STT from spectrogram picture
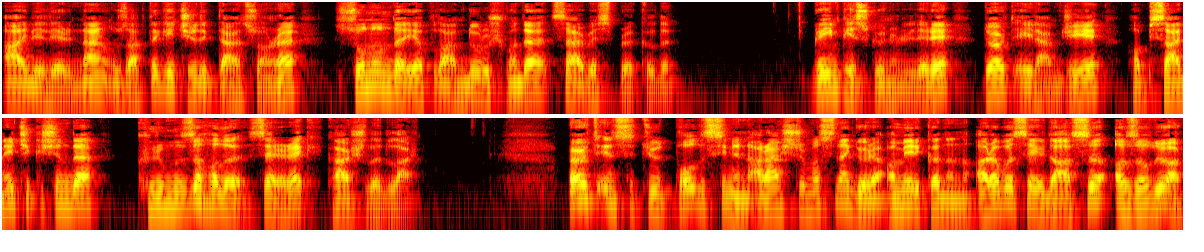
ailelerinden uzakta geçirdikten sonra sonunda yapılan duruşmada serbest bırakıldı. Greenpeace gönüllüleri 4 eylemciyi hapishane çıkışında kırmızı halı sererek karşıladılar. Earth Institute Policy'nin araştırmasına göre Amerika'nın araba sevdası azalıyor.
